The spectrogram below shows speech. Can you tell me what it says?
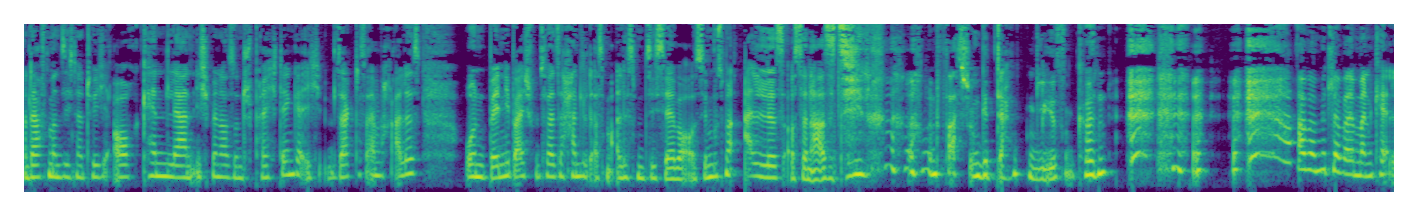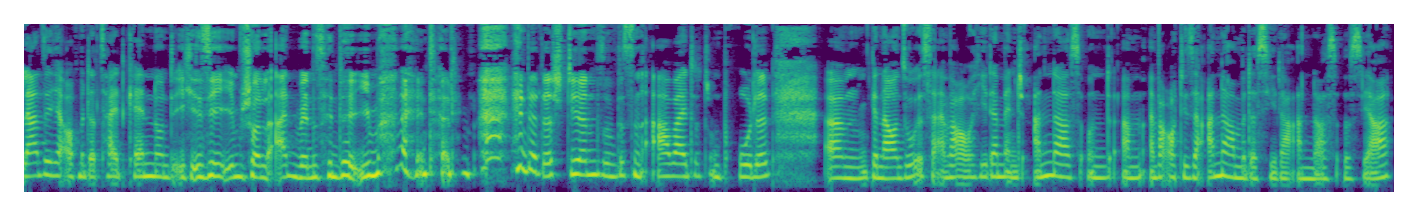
Da darf man sich natürlich auch kennenlernen. Ich bin also ein Sprechdenker, ich sage das einfach alles und Benny beispielsweise handelt erstmal alles mit sich selber aus. Hier muss man alles aus der Nase ziehen und fast schon Gedanken lesen können. Aber mittlerweile, man lernt sich ja auch mit der Zeit kennen und ich sehe ihm schon an, wenn es hinter ihm, hinter, dem, hinter der Stirn so ein bisschen arbeitet und brodelt. Ähm, genau, und so ist einfach auch jeder Mensch anders und ähm, einfach auch diese Annahme, dass jeder anders ist, ja.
